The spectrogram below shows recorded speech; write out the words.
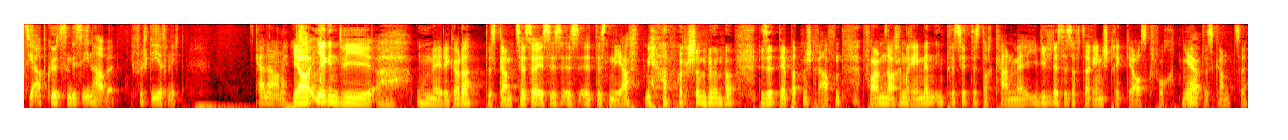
sie abkürzen gesehen habe. Ich verstehe es nicht. Keine Ahnung. Ja, irgendwie ah, unnötig, oder? Das Ganze. Also es ist, es, das nervt mich einfach schon nur noch, diese depperten Strafen. Vor allem nach dem Rennen interessiert es doch keinen mehr. Ich will, dass es auf der Rennstrecke ausgefochten Ja. wird, das Ganze.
